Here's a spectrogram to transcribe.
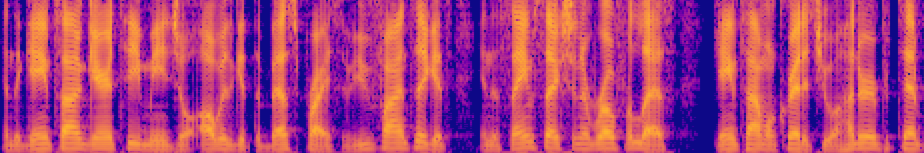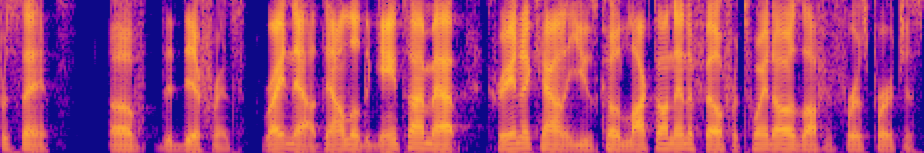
And the Game Time guarantee means you'll always get the best price. If you find tickets in the same section and row for less, Game Time will credit you 110% of the difference. Right now, download the Game Time app, create an account, and use code Locked On NFL for twenty dollars off your first purchase.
